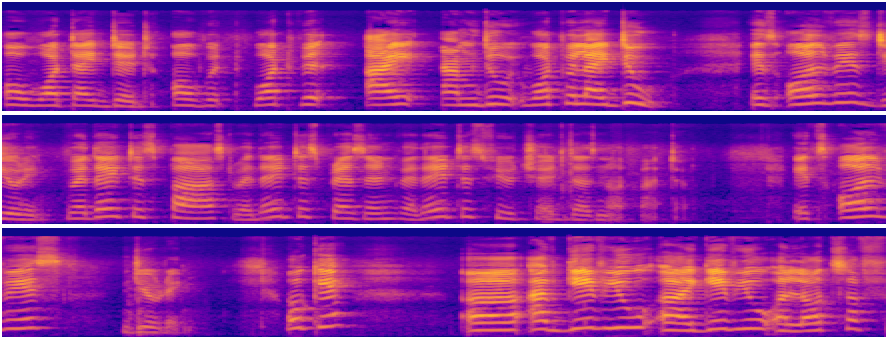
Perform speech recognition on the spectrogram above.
or what I did or what, what will I am do what will I do is always during. Whether it is past, whether it is present, whether it is future, it does not matter. It's always during. Okay. Uh, I've gave you I gave you a lots of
